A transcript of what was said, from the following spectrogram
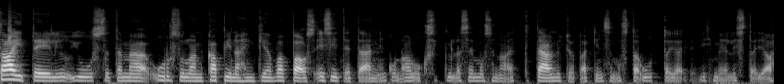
taiteilijuussa tämä Ursulan kapinahenki ja vapaus esitetään niin kuin aluksi kyllä semmoisena, että tämä on nyt jotakin semmoista uutta ja ihmeellistä ja,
